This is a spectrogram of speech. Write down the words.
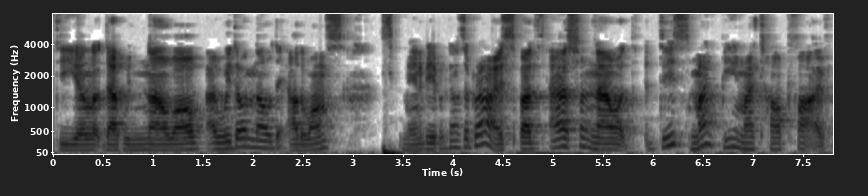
deal that we know of. Uh, we don't know the other ones. Many people can surprise, but as for now, this might be my top five.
